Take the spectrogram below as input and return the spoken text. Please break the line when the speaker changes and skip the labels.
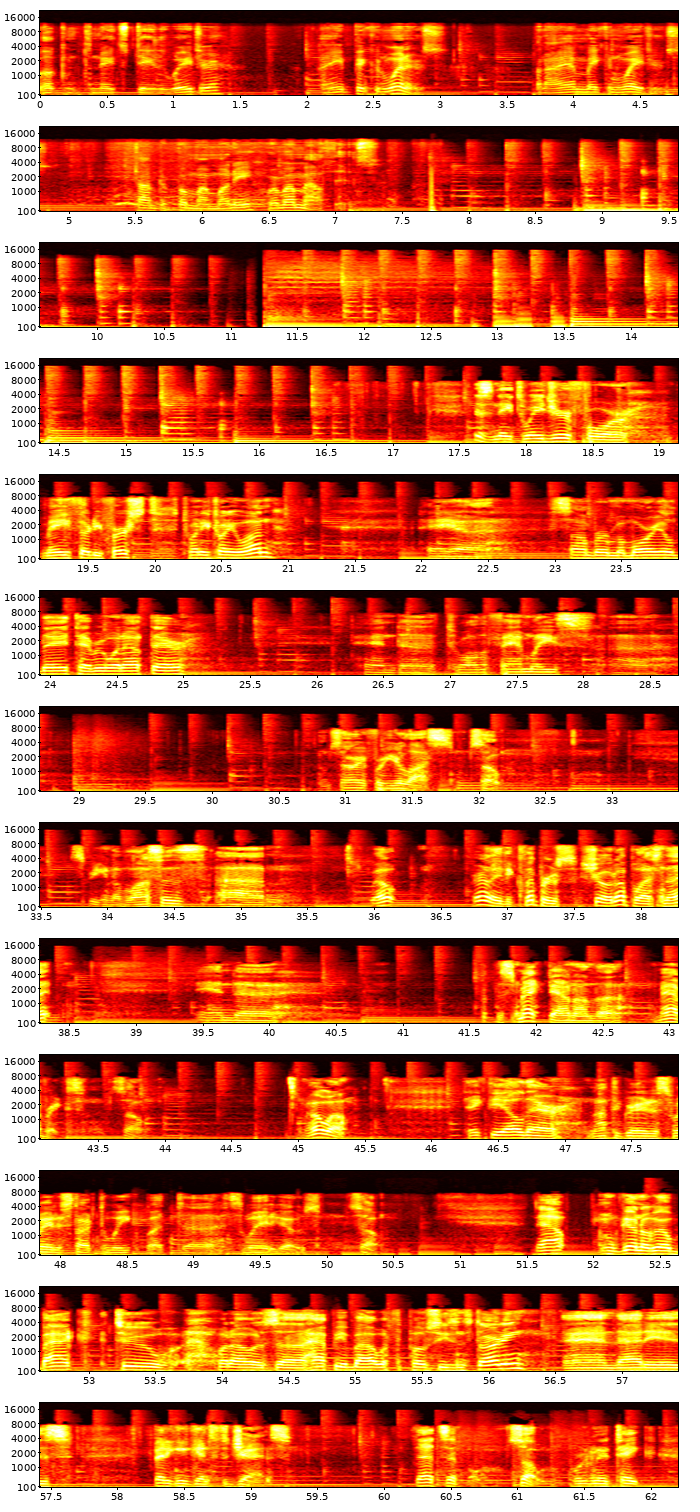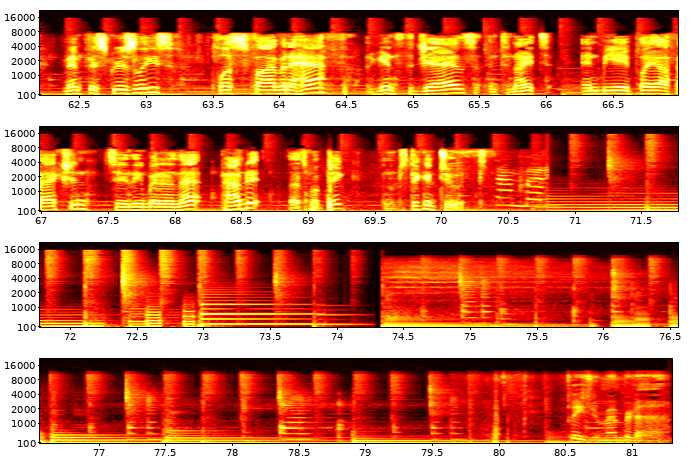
Welcome to Nate's Daily Wager. I ain't picking winners, but I am making wagers. Time to put my money where my mouth is. This is Nate's Wager for May 31st, 2021. A uh, somber Memorial Day to everyone out there and uh, to all the families. Uh, I'm sorry for your loss. So, speaking of losses, um, well, apparently the Clippers showed up last night and uh, put the smackdown on the Mavericks. So, oh well. Take the L there. Not the greatest way to start the week, but uh, it's the way it goes. So, now I'm going to go back to what I was uh, happy about with the postseason starting, and that is betting against the Jazz. That's simple. So, we're going to take Memphis Grizzlies plus five and a half against the Jazz in tonight's NBA playoff action. See anything better than that? Pound it. That's my pick, and I'm sticking to it.
Somebody.
Please remember to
